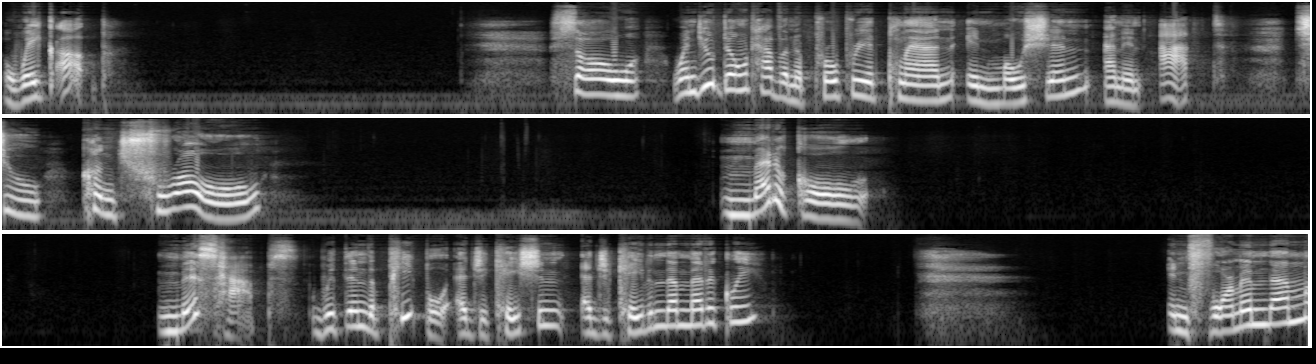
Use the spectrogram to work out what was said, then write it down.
Wake up. So, when you don't have an appropriate plan in motion and in act to control medical mishaps within the people, education, educating them medically, informing them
